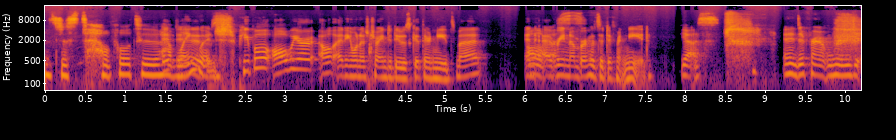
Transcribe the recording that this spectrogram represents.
it's just helpful to have It language. is. People, all we are, all anyone is trying to do is get their needs met. And every us. number has a different need. Yes. And a different wound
